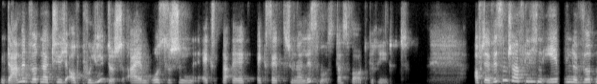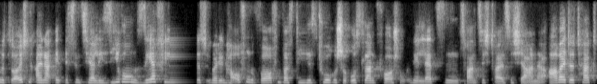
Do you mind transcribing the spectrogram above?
Und damit wird natürlich auch politisch einem russischen Ex äh, Exzeptionalismus das Wort geredet. Auf der wissenschaftlichen Ebene wird mit solchen einer Essentialisierung sehr vieles über den Haufen geworfen, was die historische Russlandforschung in den letzten 20, 30 Jahren erarbeitet hat.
